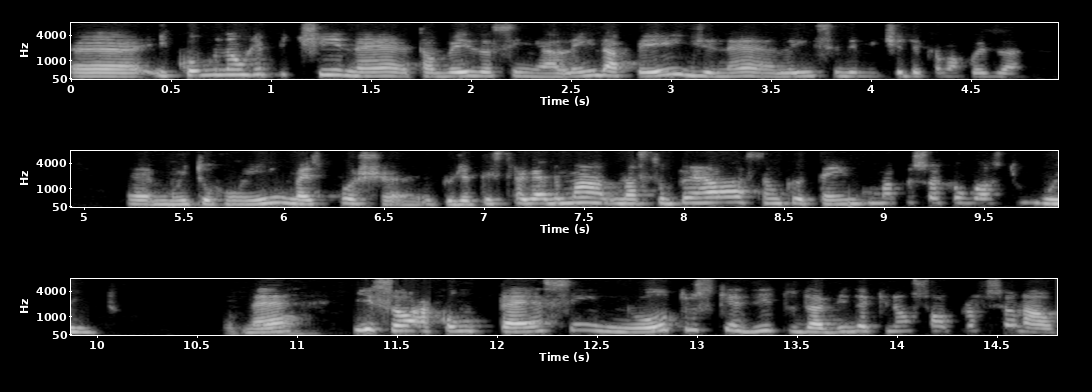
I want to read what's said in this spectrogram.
é, e como não repetir, né? Talvez, assim, além da page, né? Além de ser demitida, que é uma coisa é, muito ruim, mas, poxa, eu podia ter estragado uma, uma super relação que eu tenho com uma pessoa que eu gosto muito, né? Isso acontece em outros quesitos da vida que não só o profissional.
